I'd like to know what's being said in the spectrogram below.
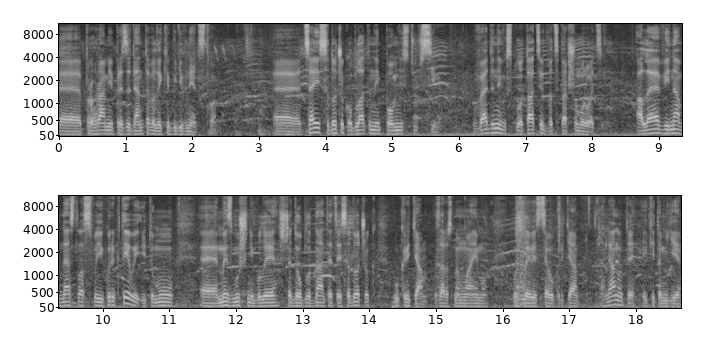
е, програмі президента Велике будівництво. Е, Цей садочок обладнаний повністю всім, введений в експлуатацію у 2021 році. Але війна внесла свої корективи, і тому е, ми змушені були ще дообладнати цей садочок укриттям. Зараз ми маємо можливість це укриття глянути, які там є.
